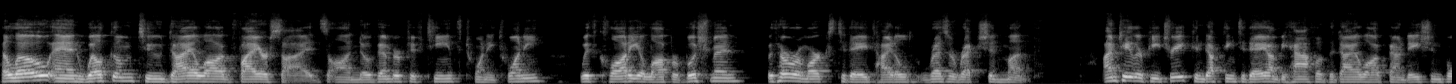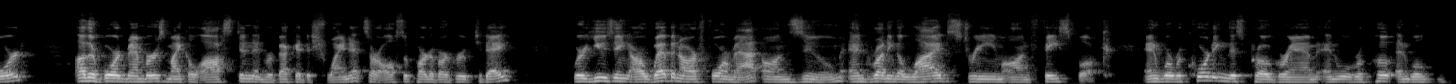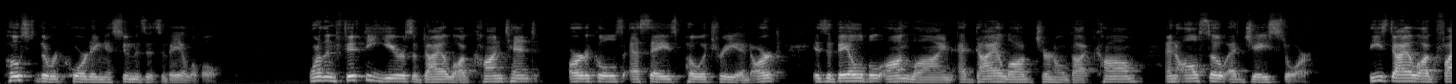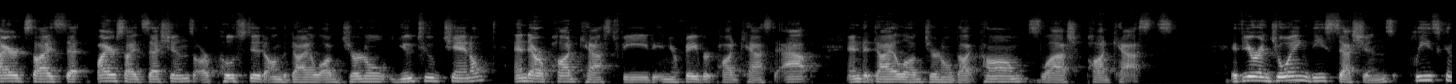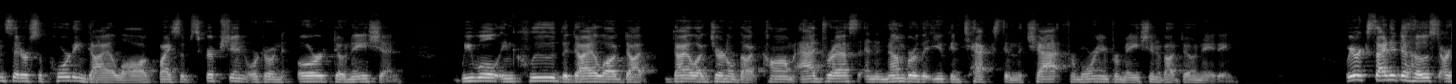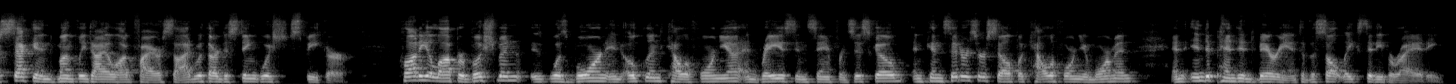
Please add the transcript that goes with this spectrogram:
Hello and welcome to Dialogue Firesides on November 15th, 2020, with Claudia Lauper Bushman, with her remarks today titled Resurrection Month. I'm Taylor Petrey, conducting today on behalf of the Dialogue Foundation Board. Other board members, Michael Austin and Rebecca DeSchweinitz, are also part of our group today. We're using our webinar format on Zoom and running a live stream on Facebook and we're recording this program and we'll, repo- and we'll post the recording as soon as it's available. More than 50 years of dialogue content, articles, essays, poetry, and art is available online at dialoguejournal.com and also at JSTOR. These dialogue fireside, set, fireside sessions are posted on the Dialogue Journal YouTube channel and our podcast feed in your favorite podcast app and at dialoguejournal.com slash podcasts. If you're enjoying these sessions, please consider supporting Dialogue by subscription or, don- or donation. We will include the dialogue dialoguejournal.com address and a number that you can text in the chat for more information about donating. We're excited to host our second monthly dialogue fireside with our distinguished speaker. Claudia Lauper Bushman was born in Oakland, California, and raised in San Francisco, and considers herself a California Mormon, an independent variant of the Salt Lake City variety.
